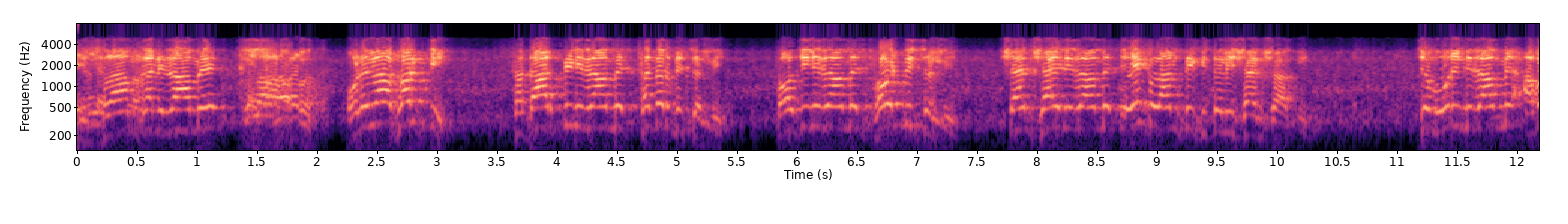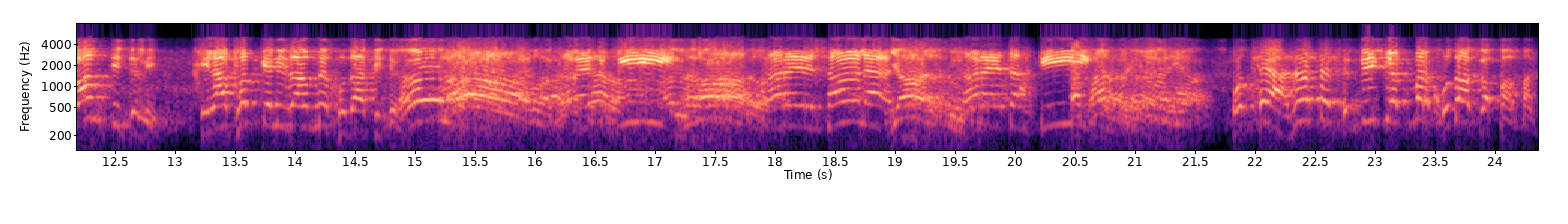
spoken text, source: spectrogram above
اسلام کا نظام ہے انہیں نہ فرق کی۔ صدارتی نظام میں صدر بھی چلی فوجی نظام میں فوج بھی چلی شہنشاہی نظام میں ایک لانتی کی چلی شہنشاہ کی۔ جمہوری نظام میں عوام کی چلی۔ خلافت کے نظام میں خدا کی چلی اتنے حضرت صدیق اکبر خدا کا پابند۔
